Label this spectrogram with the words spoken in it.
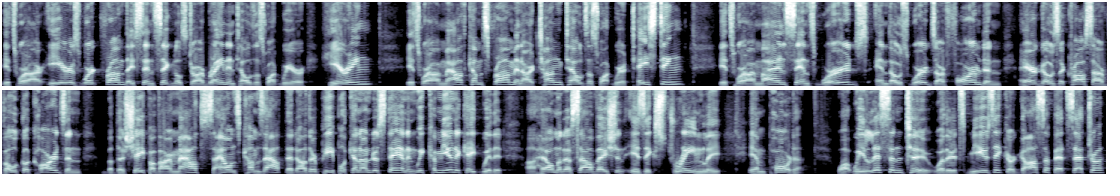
It's where our ears work from. They send signals to our brain and tells us what we're hearing. It's where our mouth comes from and our tongue tells us what we're tasting. It's where our mind sends words and those words are formed and air goes across our vocal cords and the shape of our mouth sounds comes out that other people can understand and we communicate with it. A helmet of salvation is extremely important. What we listen to, whether it's music or gossip, etc.,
